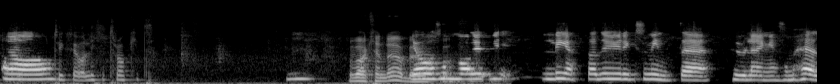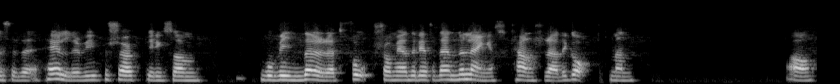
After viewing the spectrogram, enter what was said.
Ja. Tyckte jag var lite tråkigt. Och vad kan det bero Ja, på? var vi letade ju liksom inte hur länge som helst eller- heller. Vi försökte liksom gå vidare rätt fort. Så om vi hade letat ännu längre så kanske det hade gått. Men ja,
